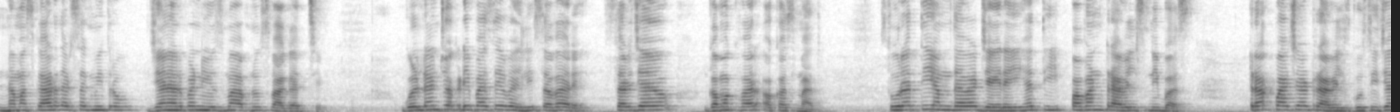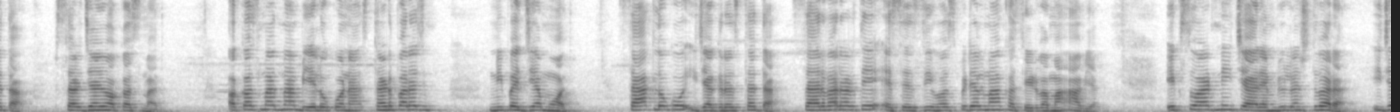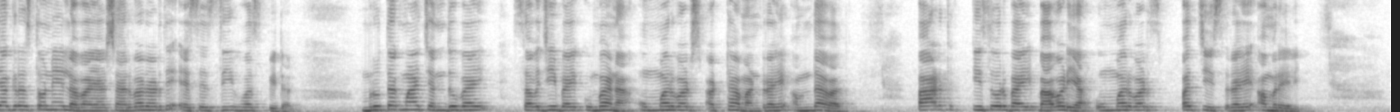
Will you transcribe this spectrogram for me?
નમસ્કાર દર્શક મિત્રો, જન અર્પણ ન્યૂઝમાં આપનું સ્વાગત છે. ગોલ્ડન ચોકડી પાસે વહેલી સવારે સર્જાયો ગમકવાર અકસ્માત. સુરતથી અમદાવાદ જઈ રહી હતી પવન ટ્રાવેલ્સની બસ. ટ્રક પાછળ ટ્રાવેલ્સ ઘૂસી જતા સર્જાયો અકસ્માત. અકસ્માતમાં બે લોકોના સ્થળ પર જ નિપજ્યા મોત. સાત લોકો ઈજાગ્રસ્ત થતાં સારવાર અર્થે એસએસજી હોસ્પિટલમાં ખસેડવામાં આવ્યા. એકસો આઠની ચાર એમ્બ્યુલન્સ દ્વારા ઈજાગ્રસ્તોને લવાયા સારવાર અર્થે એસએસજી હોસ્પિટલ. મૃતકમાં ચંદુભાઈ, સવજીભાઈ કુંભાણા ઉંમર વર્ષ અઠ્ઠાવન, રહે અમદાવાદ. પાર્થ, કિશોરભાઈ બાવળિયા ઉંમર વર્ષ પચીસ, રહે અમરેલી.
